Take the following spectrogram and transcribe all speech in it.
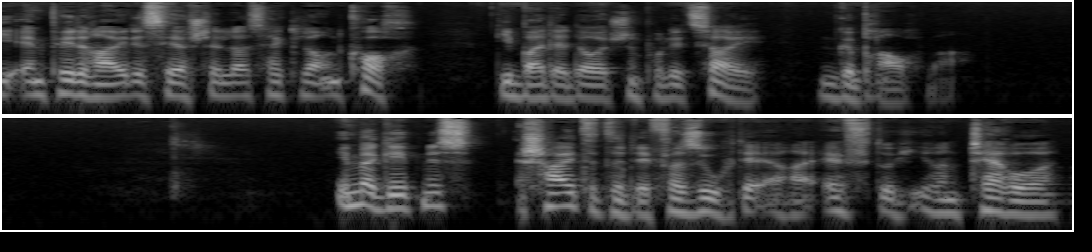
die MP3 des Herstellers Heckler und Koch, die bei der deutschen Polizei im Gebrauch war. Im Ergebnis scheiterte der Versuch der RAF durch ihren Terror,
